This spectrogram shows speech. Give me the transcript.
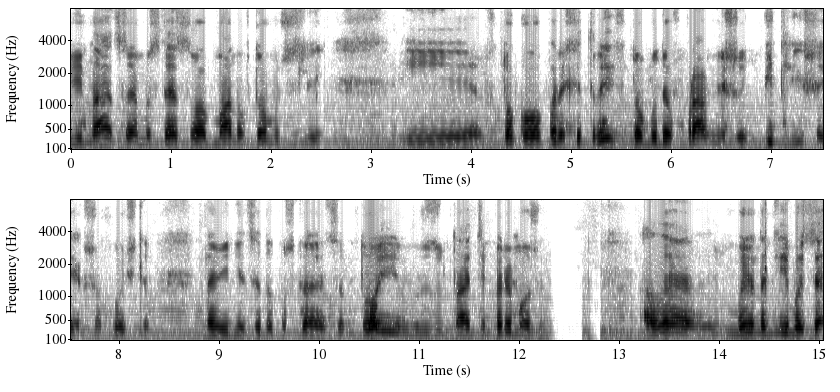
війна це мистецтво обману в тому числі. І хто кого перехитрить, хто буде вправніший, підліше, якщо хочете, на війні це допускається, той в результаті переможе. Але ми надіємося,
